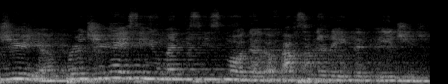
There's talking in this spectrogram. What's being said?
Progeria. Progeria is a human disease model of accelerated aging.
